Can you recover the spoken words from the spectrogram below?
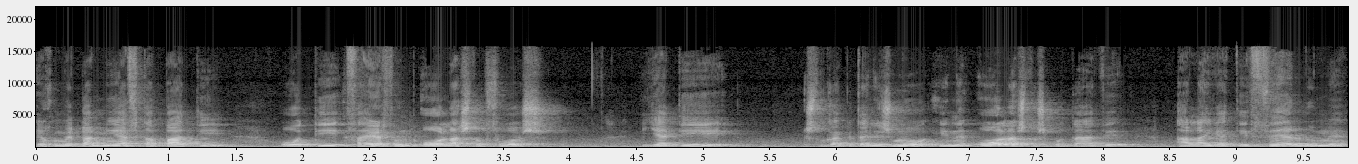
έχουμε καμία αυταπάτη ότι θα έρθουν όλα στο φως, γιατί στον καπιταλισμό είναι όλα στο σκοτάδι, αλλά γιατί θέλουμε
